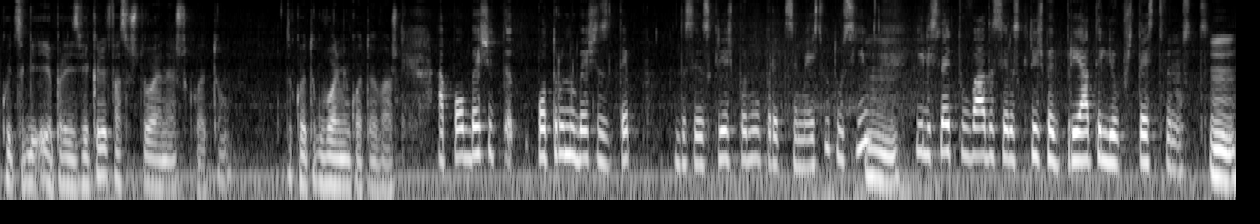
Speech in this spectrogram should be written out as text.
които са я предизвикали. Това също е нещо, което, за което говорим и което е важно. А по-беше, по-трудно беше за теб да се разкриеш първо пред семейството си Mm. или след това да се разкриеш пред приятели и общественост? М,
